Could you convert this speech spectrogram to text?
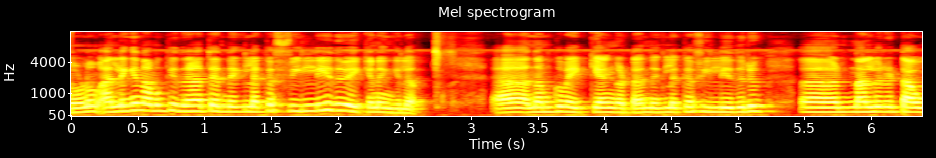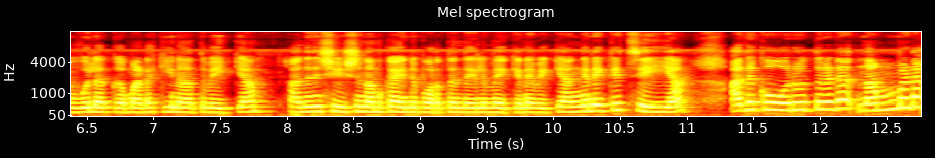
അടിപൊളിയായിട്ടിരുന്നോളും അല്ലെങ്കിൽ നമുക്ക് ഇതിനകത്ത് എന്തെങ്കിലുമൊക്കെ ഫില്ല് ചെയ്ത് വെക്കണമെങ്കിൽ നമുക്ക് വയ്ക്കാം കേട്ടോ. എന്തെങ്കിലുമൊക്കെ ഫില്ല് ചെയ്തൊരു നല്ലൊരു ടവലൊക്കെ മടക്കിനകത്ത് വയ്ക്കാം അതിനുശേഷം നമുക്ക് അതിന്റെ പുറത്ത് എന്തെങ്കിലും വെക്കണേ വെക്കാം. അങ്ങനെയൊക്കെ ചെയ്യാം. അതൊക്കെ ഓരോരുത്തരുടെ നമ്മുടെ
